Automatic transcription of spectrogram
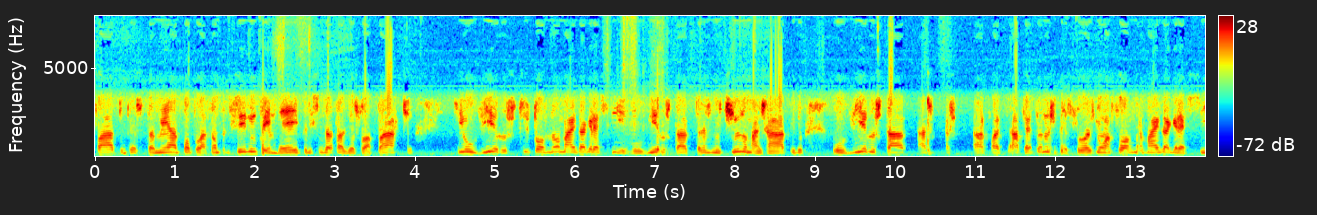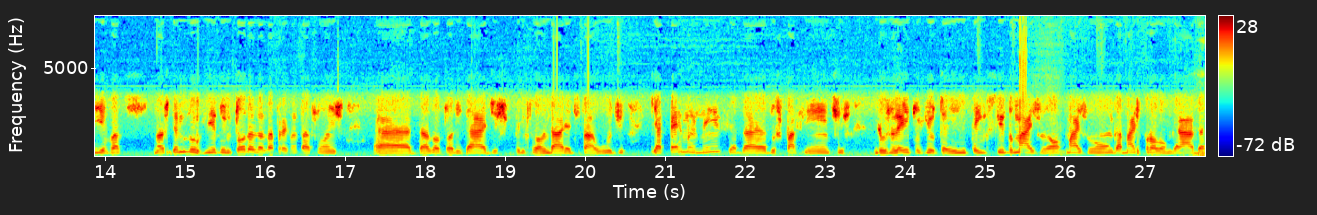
fato que também a população precisa entender e precisa fazer sua parte, que o vírus se tornou mais agressivo, o vírus está transmitindo mais rápido, o vírus está afetando as pessoas de uma forma mais agressiva. Nós temos ouvido em todas as apresentações uh, das autoridades, principalmente da área de saúde, que a permanência da, dos pacientes dos leitos de UTI tem sido mais, mais longa, mais prolongada.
